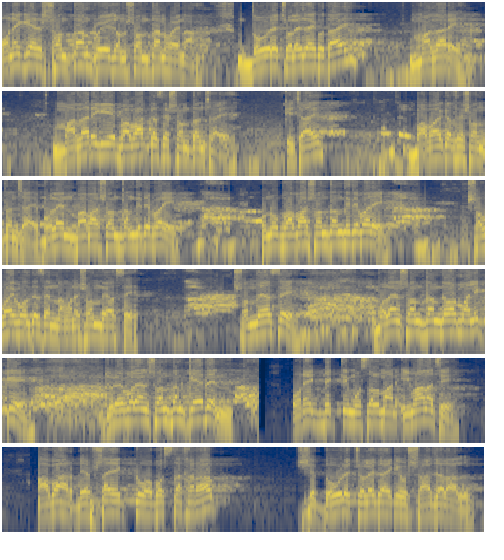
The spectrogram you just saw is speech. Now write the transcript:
অনেকের সন্তান প্রয়োজন, সন্তান হয় না। দৌড়ে চলে যায় কোথায়? মাদারে। মাদারে গিয়ে বাবার কাছে সন্তান চায়। কি চায়? বাবার কাছে সন্তান চায়। বলেন, বাবা সন্তান দিতে পারে? কোনো বাবা সন্তান দিতে পারে? সবাই বলতেছেন না মানে সন্দেহ আছে। সন্দেহ আছে? বলেন, সন্তান দেওয়ার মালিক কে? জুড়ে বলেন, সন্তান কে দেন? অনেক ব্যক্তি মুসলমান ইমান আছে। আবার ব্যবসায় একটু অবস্থা খারাপ, সে দৌড়ে চলে যায় কেউ শাহজালাল।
